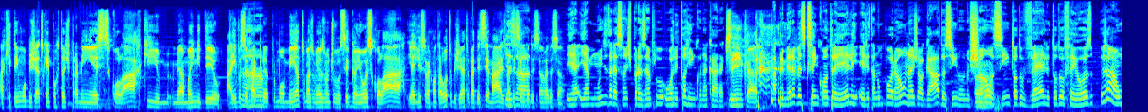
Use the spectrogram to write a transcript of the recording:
aqui tem um objeto que é importante para mim, esse colar que minha mãe me deu. Aí você Aham. vai pra, pro momento mais ou menos onde você ganhou esse colar, e ali você vai encontrar outro objeto, vai descer mais, vai Exato. descendo, vai descendo, vai descendo. E é, e é muito interessante, por exemplo, o ornitorrinco, né, cara? Que Sim, cara. a primeira vez que você encontra ele, ele tá num porão, né, jogado assim no, no chão, Uhum. assim, todo velho, todo feioso. E já, um,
